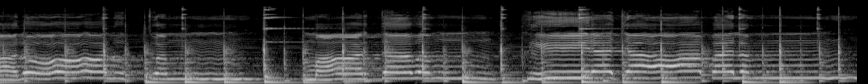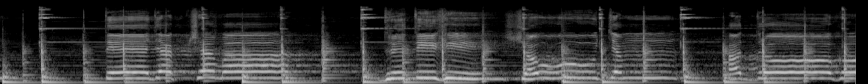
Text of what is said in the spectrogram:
अलोलुत्वम्। मार्दवम् तेजक्षमा धृतिः शौचम् अद्रोहो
